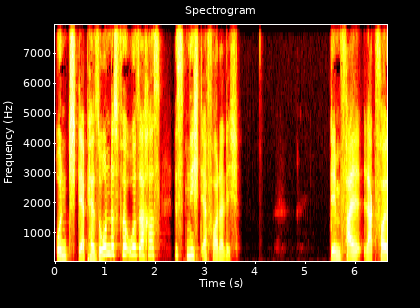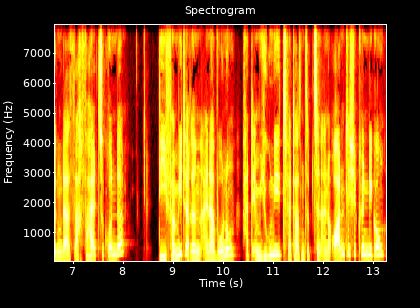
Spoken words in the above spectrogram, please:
und der Person des Verursachers ist nicht erforderlich. Dem Fall lag folgender Sachverhalt zugrunde. Die Vermieterin einer Wohnung hat im Juni 2017 eine ordentliche Kündigung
